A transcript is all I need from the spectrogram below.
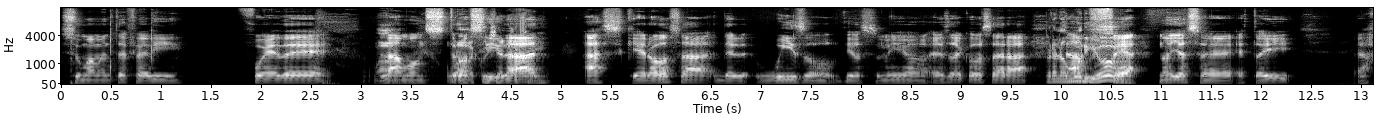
sumamente feliz fue de la monstruosidad asquerosa del Weasel. Dios mío, esa cosa era. Pero no murió. No, yo sé, estoy ah,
